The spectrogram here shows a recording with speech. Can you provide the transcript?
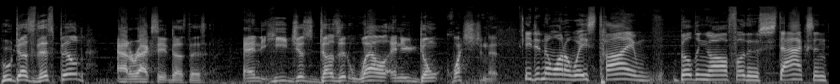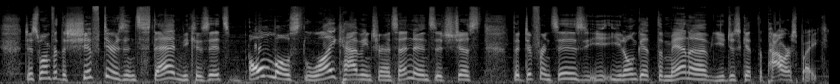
Who does this build? Ataraxia does this. And he just does it well, and you don't question it. He didn't want to waste time building off of those stacks and just went for the shifters instead because it's almost like having Transcendence. It's just the difference is you, you don't get the mana, you just get the power spike.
